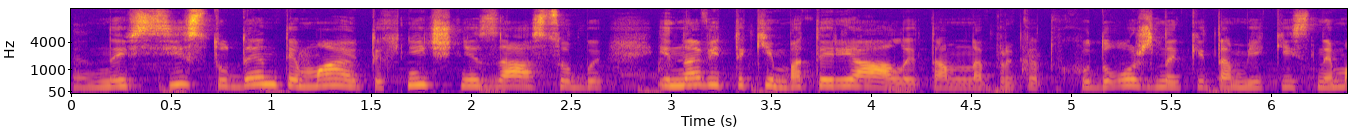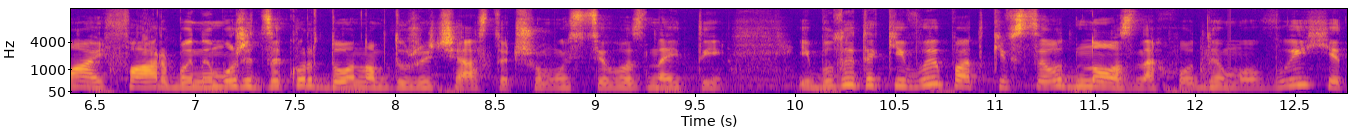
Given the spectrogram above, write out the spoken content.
не всі студенти мають технічні засоби, і навіть такі матеріали, там, наприклад, художники там якісь не мають фарби, не можуть за кордоном дуже часто чомусь цього знайти. І були такі випадки, все одно знаходимо вихід.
